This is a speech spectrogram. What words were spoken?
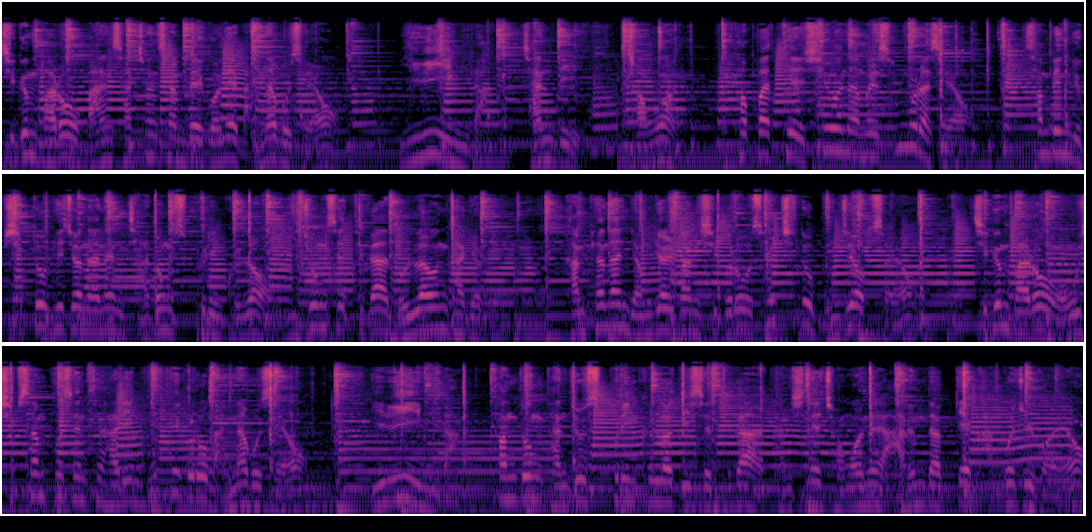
지금 바로 14,300원에 만나보세요. 2위입니다. 잔디, 정원, 텃밭의 시원함을 선물하세요. 360도 회전하는 자동 스프링클러 2종 세트가 놀라운 가격에 간편한 연결 방식으로 설치도 문제없어요. 지금 바로 53% 할인 혜택으로 만나보세요. 1위입니다. 황동 단조 스프링클러 D세트가 당신의 정원을 아름답게 가꿔줄 거예요.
